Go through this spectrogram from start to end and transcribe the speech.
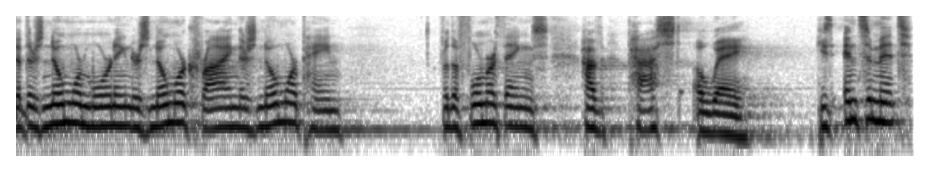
that there's no more mourning, there's no more crying, there's no more pain, for the former things have passed away. He's intimate,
